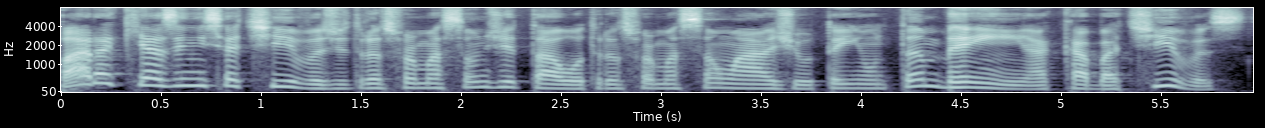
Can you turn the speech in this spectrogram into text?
Para que as iniciativas de transformação digital ou transformação ágil tenham também acabativas,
